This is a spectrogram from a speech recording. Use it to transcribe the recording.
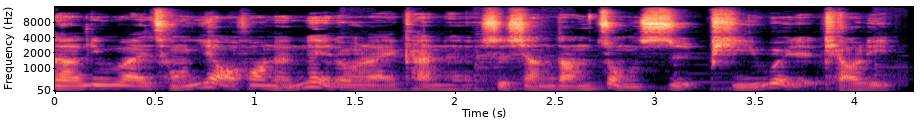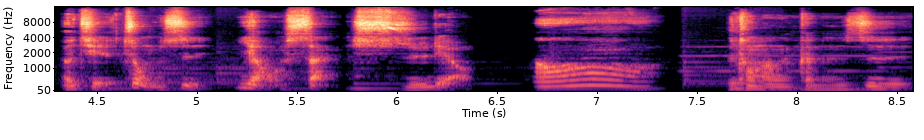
那另外从药方的内容来看呢，是相当重视脾胃的调理，而且重视药膳食疗。哦通常可能是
